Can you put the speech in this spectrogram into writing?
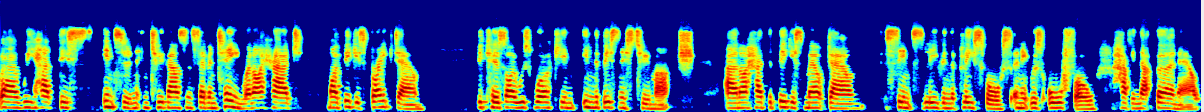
uh, we had this incident in 2017 when I had my biggest breakdown because I was working in the business too much and I had the biggest meltdown since leaving the police force. And it was awful having that burnout.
